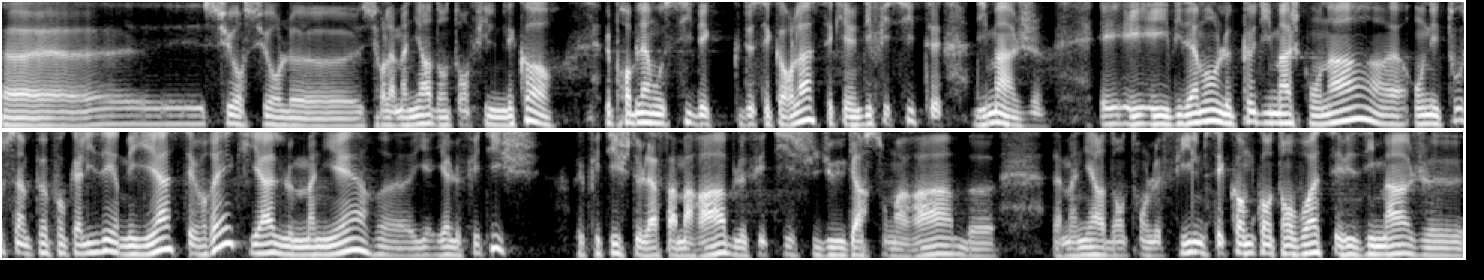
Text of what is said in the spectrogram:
euh, sur sur le sur la manière dont on filme les corps. Le problème aussi des, de ces corps-là, c'est qu'il y a un déficit d'image. Et, et, évidemment, le peu d'images qu'on a, euh, on est tous un peu focalisés. Mais il y a, c'est vrai qu'il y a le manière, euh, il y a le fétiche le fétiche de la femme arabe, le fétiche du garçon arabe, euh, la manière dont on le filme. C'est comme quand on voit ces images euh,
